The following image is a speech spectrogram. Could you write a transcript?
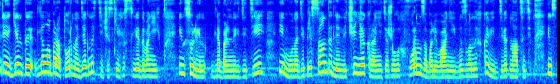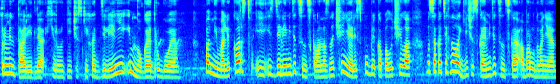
реагенты для лабораторно-диагностических исследований, инсулин для больных детей, иммунодепрессанты для лечения крайне тяжелых форм заболеваний, вызванных COVID-19, инструментарий для хирургических отделений и многое другое. Помимо лекарств и изделий медицинского назначения, республика получила высокотехнологическое медицинское оборудование.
